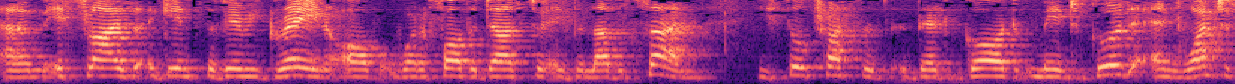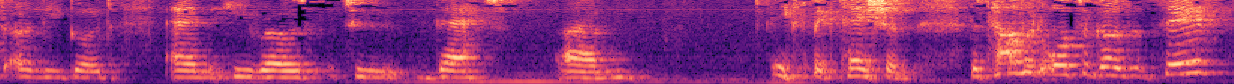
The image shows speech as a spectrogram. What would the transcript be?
um, it flies against the very grain of what a father does to a beloved son. He still trusted that God meant good and wanted only good, and he rose to that um, expectation. The Talmud also goes and says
